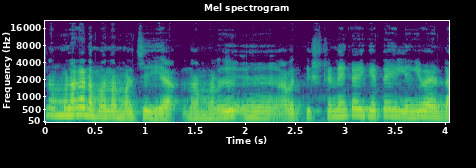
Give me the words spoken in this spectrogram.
നമ്മളെ കടമ നമ്മൾ ചെയ്യുക നമ്മൾ അവർക്ക് ഇഷ്ടമേ കഴിക്കട്ടെ ഇല്ലെങ്കിൽ വേണ്ട.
